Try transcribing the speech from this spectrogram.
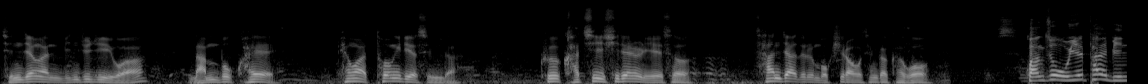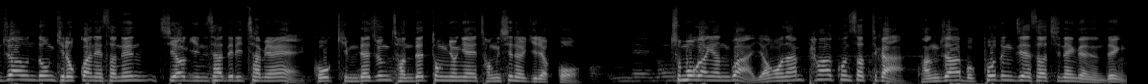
진정한 민주주의와 남북 화해, 평화 통일이었습니다. 그 가치 실현을 위해서 산자들을 몫이라고 생각하고 광주 5.18 민주화운동 기록관에서는 지역 인사들이 참여해 고 김대중 전 대통령의 정신을 기렸고 추모 강연과 영원한 평화 콘서트가 광주와 목포 등지에서 진행되는 등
